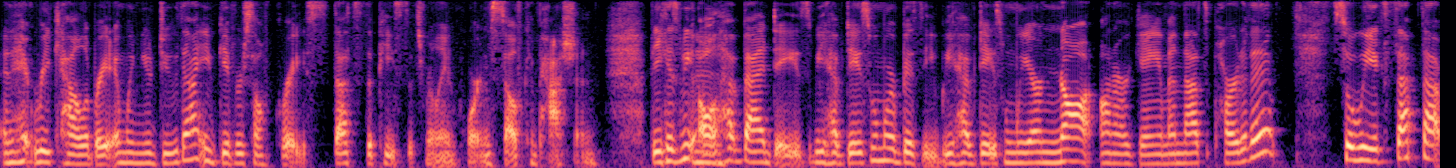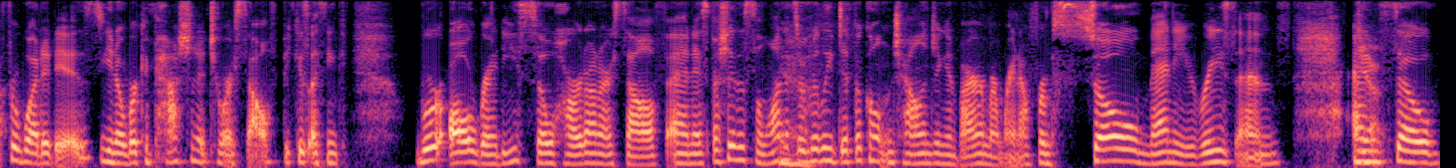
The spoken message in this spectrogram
and hit recalibrate. And when you do that, you give yourself grace. That's the piece that's really important self compassion. Because we all mm. have bad days. We have days when we're busy, we have days when we are not on our game, and that's part of it. So we accept that for what it is. You know, we're compassionate to ourselves because I think we're already so hard on ourselves and especially the salon it's a really difficult and challenging environment right now from so many reasons and Yeah. so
